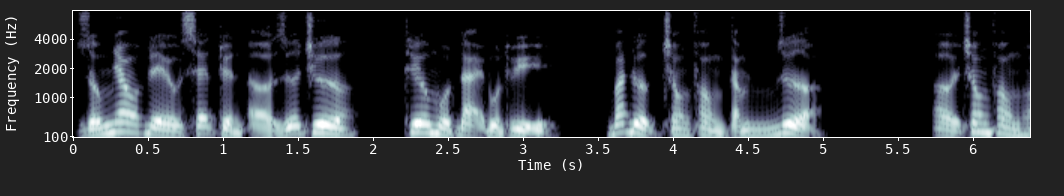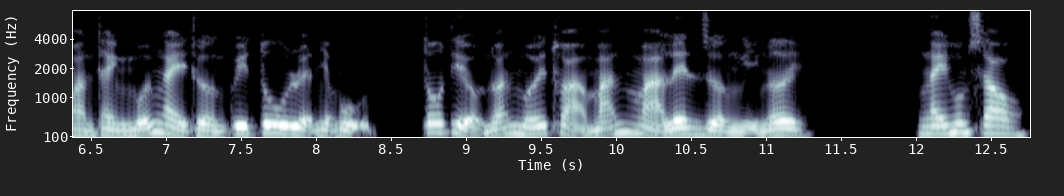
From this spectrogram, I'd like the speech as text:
giống nhau đều sẽ tuyển ở giữa trưa, thiêu một đại bồn thủy, bắt được trong phòng tắm rửa. Ở trong phòng hoàn thành mỗi ngày thường quy tu luyện nhiệm vụ, Tô Tiểu Noãn mới thỏa mãn mà lên giường nghỉ ngơi. Ngày hôm sau,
